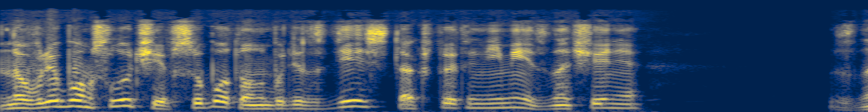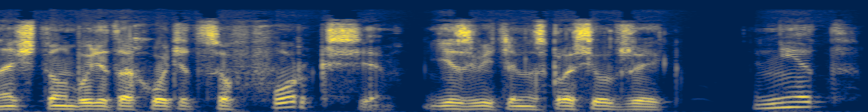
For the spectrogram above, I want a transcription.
Но в любом случае в субботу он будет здесь, так что это не имеет значения. Значит, он будет охотиться в Форксе, язвительно спросил Джейк. Нет.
